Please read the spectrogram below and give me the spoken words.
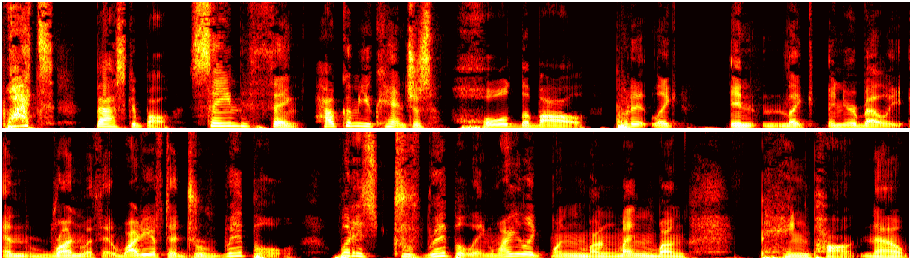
What? Basketball, same thing. How come you can't just hold the ball, put it like in like in your belly and run with it? Why do you have to dribble? What is dribbling? Why are you like bang bang bang bang? Ping pong. Now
